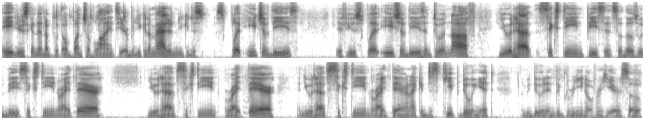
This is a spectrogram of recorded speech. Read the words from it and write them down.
8, you're just going to end up with a bunch of lines here. But you can imagine, you can just split each of these. If you split each of these into enough, you would have 16 pieces. So those would be 16 right there. You would have 16 right there. And you would have 16 right there. And I could just keep doing it. Let me do it in the green over here. So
